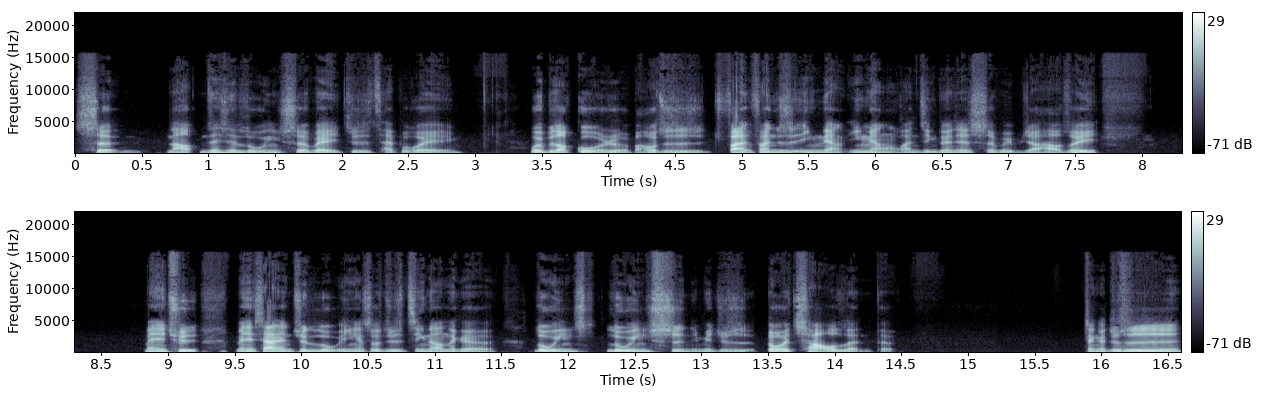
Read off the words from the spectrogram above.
设，然后那些录音设备就是才不会。我也不知道过热吧，或者是反反正就是阴凉阴凉的环境对那些设备比较好，所以每一去每一夏天去录音的时候，就是进到那个录音录音室里面，就是都会超冷的，整个就是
